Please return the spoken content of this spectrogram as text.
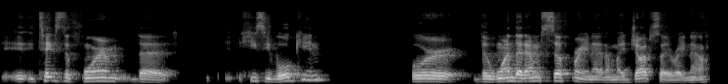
it takes the form that he's evoking, or the one that I'm suffering at on my job site right now,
